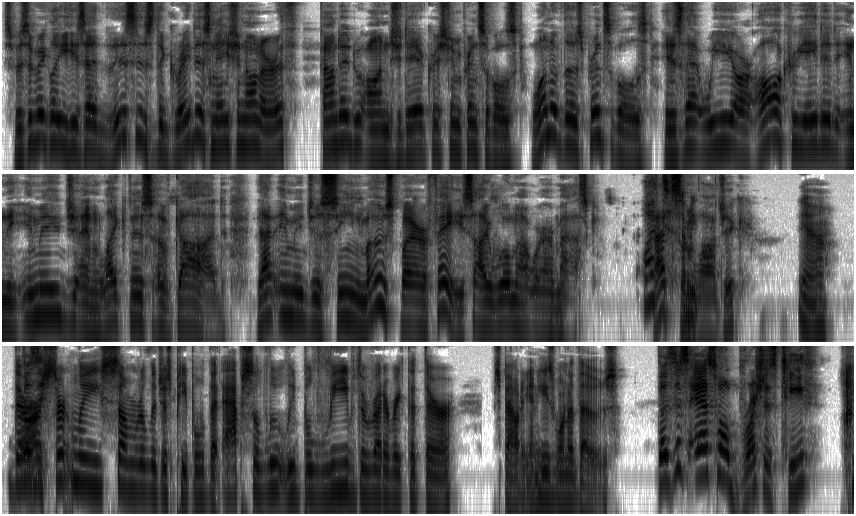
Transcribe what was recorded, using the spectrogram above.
Specifically, he said, This is the greatest nation on earth, founded on Judeo Christian principles. One of those principles is that we are all created in the image and likeness of God. That image is seen most by our face. I will not wear a mask. What? That's some I mean- logic. Yeah. There Does are it- certainly some religious people that absolutely believe the rhetoric that they're spouting, and he's one of those. Does this asshole brush his teeth?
